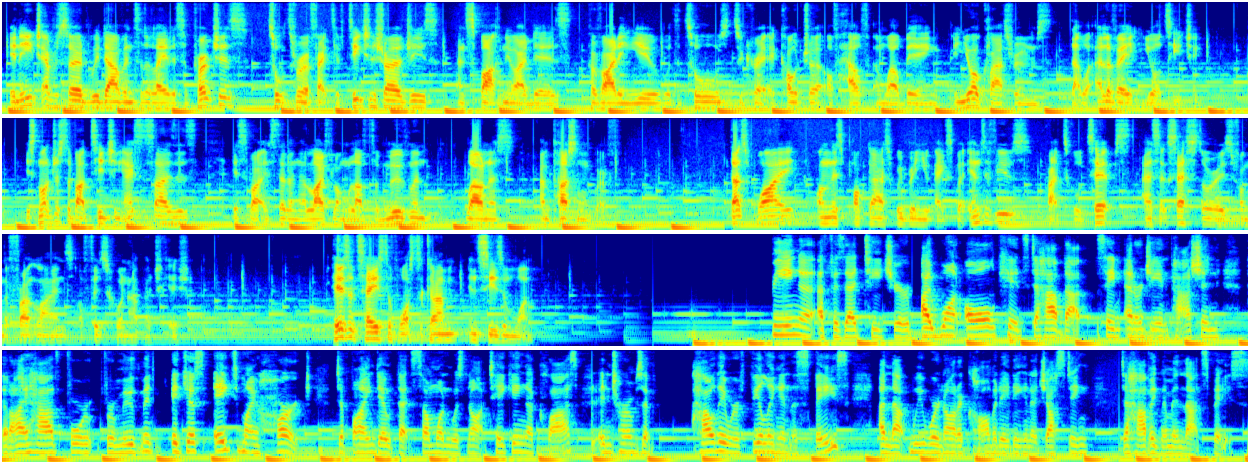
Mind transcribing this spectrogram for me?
In each episode, we delve into the latest approaches, talk through effective teaching strategies, and spark new ideas, providing you with the tools to create a culture of health and well being in your classrooms that will elevate your teaching. It's not just about teaching exercises, it's about instilling a lifelong love for movement, wellness, and personal growth. That's why on this podcast, we bring you expert interviews, practical tips, and success stories from the front lines of physical and health education. Here's a taste of what's to come in season one. Being a, a phys ed teacher, I want all kids to have that same energy and passion that I have for, for movement. It just ached my heart to find out that someone was not taking a class in terms of how they were feeling in the space and that we were not accommodating and adjusting to having them in that space.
